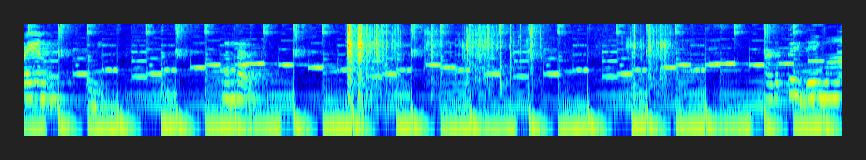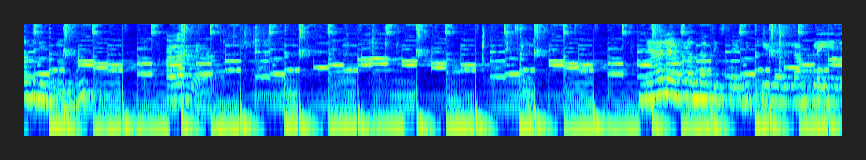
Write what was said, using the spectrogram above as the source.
ரேன் துணி. நல்லா இருக்கு. அடுத்து இதே மாதிரி இன்னொன்று கலர் வேறு மேலே எவ்வளோ தான் டிசைனு கீழே எல்லாம் பிளெயின்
